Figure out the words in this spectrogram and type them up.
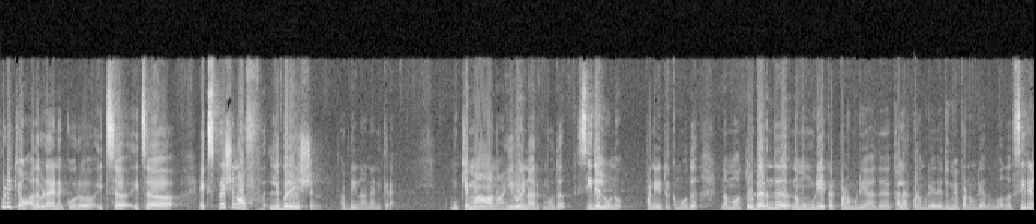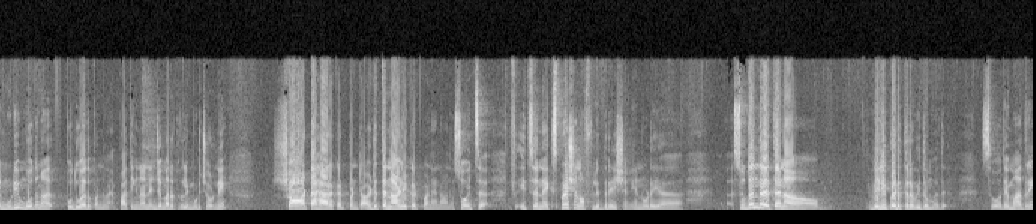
பிடிக்கும். அதை விட எனக்கு ஒரு it's it's a expression of liberation அப்படின்னு நான் நினைக்கிறேன். முக்கியமாக நான் ஹீரோயினாக இருக்கும்போது சீரியல் ஒன்று பண்ணிகிட்டு இருக்கும்போது நம்ம தொடர்ந்து நம்ம முடியை கட் பண்ண முடியாது கலர் பண்ண முடியாது எதுவுமே பண்ண முடியாது. போது அந்த சீரியல் முடியும் போது நான் பொதுவாக அதை பண்ணுவேன். பார்த்தீங்கன்னா நெஞ்ச மரத்தில் முடிச்ச உடனே ஷார்ட்டாக ஹேரை கட் பண்ணிட்டேன் அடுத்த நாளே கட் பண்ணேன் நான். So it's it's an expression of liberation என்னுடைய சுதந்திரத்தை நான் வெளிப்படுத்துகிற விதம் அது. ஸோ அதே மாதிரி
